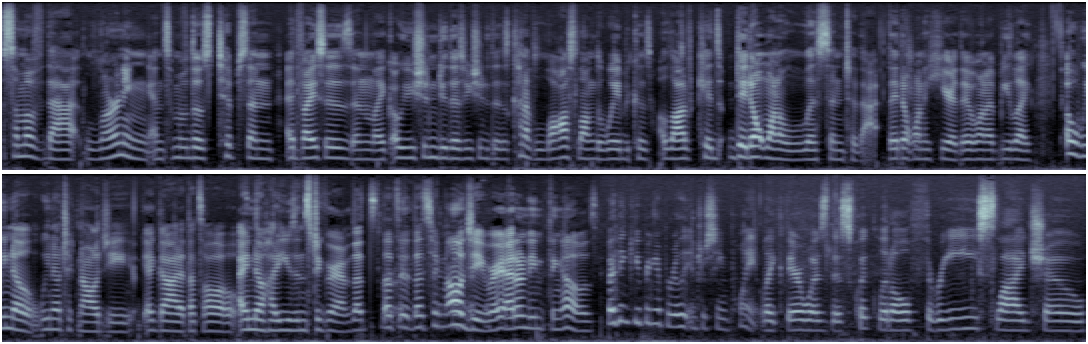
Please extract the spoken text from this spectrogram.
some of that learning and some of those tips and advices and like, oh, you shouldn't do this, you should do this, is kind of lost along the way because a lot of kids they don't want to listen to that. They don't want to hear. They want to be like, oh, we know, we know technology. I got it. That's all. I know how to use Instagram. That's that's it. That's technology, right? I don't need anything else. But I think you bring up a really interesting point. Like there was this quick little three slideshow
